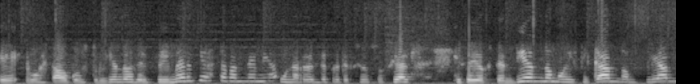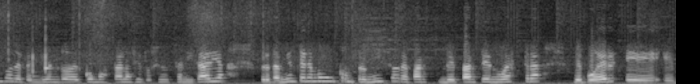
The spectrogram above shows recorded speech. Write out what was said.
eh, hemos estado construyendo desde el primer día de esta pandemia una red de protección social que se ha ido extendiendo, modificando, ampliando, dependiendo de cómo está la situación sanitaria, pero también tenemos un compromiso de, de parte nuestra de poder eh, eh,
